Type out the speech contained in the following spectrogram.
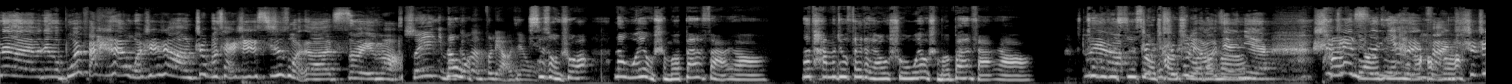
那个那个不会发生在我身上，这不才是西索的思维吗？所以你们根本不了解我。西索说：“那我有什么办法呀？那他们就非得要说我有什么办法呀？对啊，这不是西索这不是不常说的吗？了解你，是这次你很烦，吗是这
